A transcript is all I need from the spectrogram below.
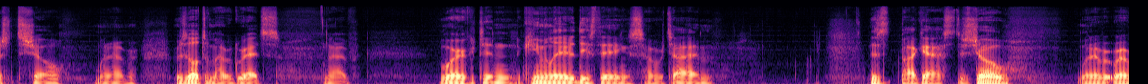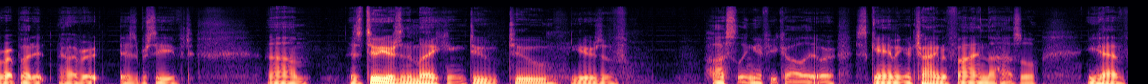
a show, whatever, result of my regrets. I've worked and accumulated these things over time. This podcast, this show, whatever, wherever I put it, however it is received, um, is two years in the making. Two two years of hustling, if you call it, or scamming, or trying to find the hustle. You have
